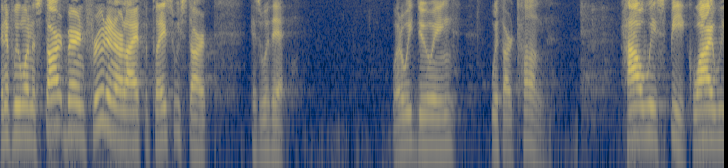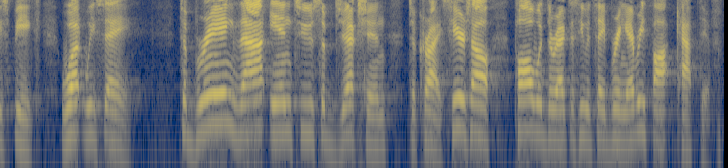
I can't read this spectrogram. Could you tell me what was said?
And if we want to start bearing fruit in our life, the place we start is with it. What are we doing with our tongue? How we speak, why we speak, what we say. To bring that into subjection to Christ. Here's how Paul would direct us. He would say, Bring every thought captive.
